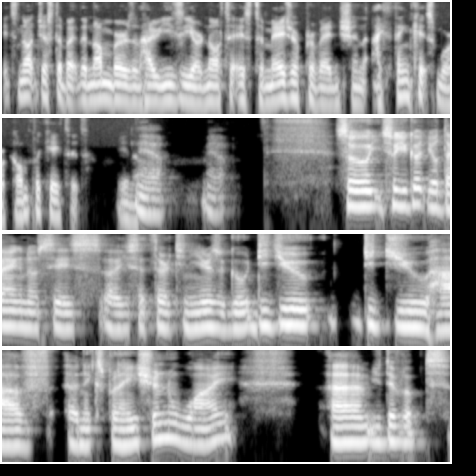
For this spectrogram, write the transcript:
it's not just about the numbers and how easy or not it is to measure prevention. I think it's more complicated you know? Yeah yeah. So so you got your diagnosis uh, you said 13 years ago. Did you did you have an explanation why um, you developed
